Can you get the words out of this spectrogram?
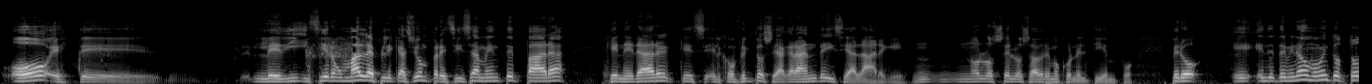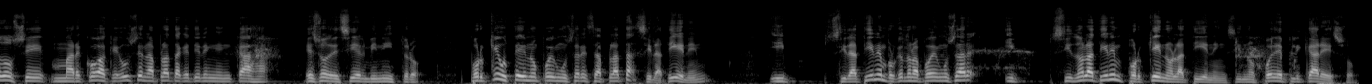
o este, le hicieron mal la explicación precisamente para generar que el conflicto sea grande y se alargue. No lo sé, lo sabremos con el tiempo. Pero eh, en determinado momento todo se marcó a que usen la plata que tienen en caja. Eso decía el ministro. ¿Por qué ustedes no pueden usar esa plata si la tienen? Y si la tienen, ¿por qué no la pueden usar? Y si no la tienen, ¿por qué no la tienen? Si nos puede explicar eso.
